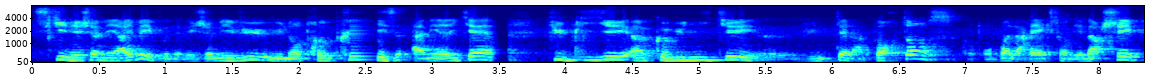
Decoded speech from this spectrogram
ce qui n'est jamais arrivé. Vous n'avez jamais vu une entreprise américaine publier un communiqué euh, d'une telle importance, quand on voit la réaction des marchés,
